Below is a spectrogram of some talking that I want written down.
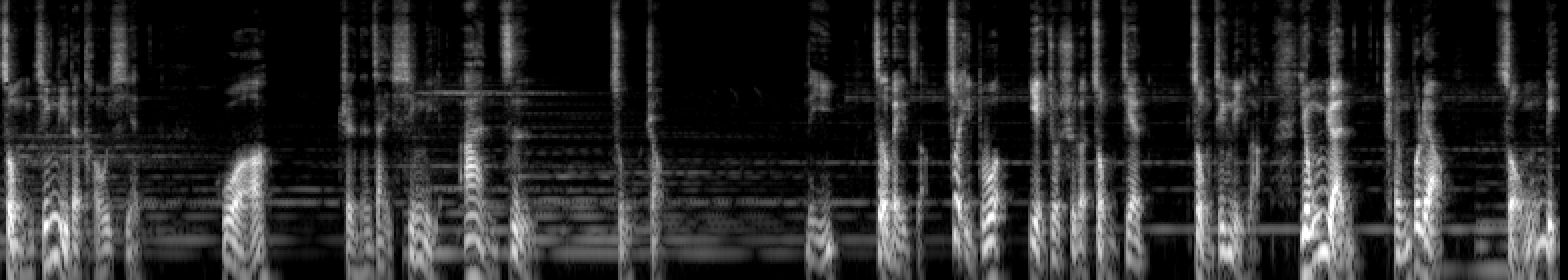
总经理的头衔，我只能在心里暗自诅咒：你这辈子最多。也就是个总监、总经理了，永远成不了总理。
